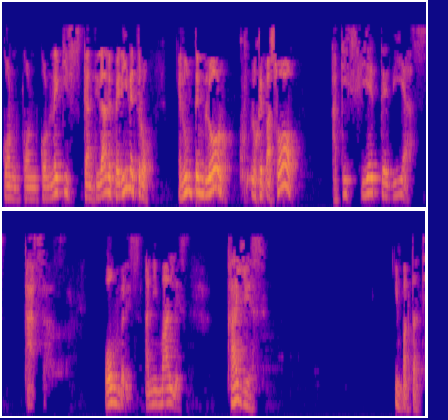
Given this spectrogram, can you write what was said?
con, con, con X cantidad de perímetro en un temblor, lo que pasó. Aquí siete días, casa hombres, animales, calles. Impactante,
